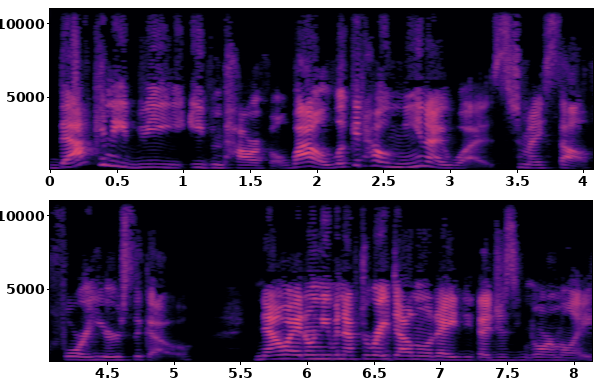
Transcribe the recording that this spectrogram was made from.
that can be even powerful. Wow look at how mean i was to myself four years ago now I don't even have to write down what I eat. I just normally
